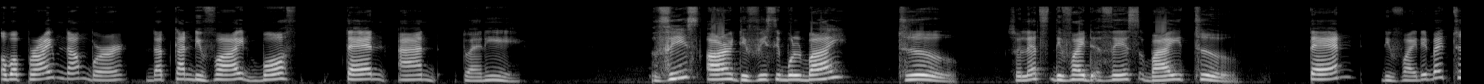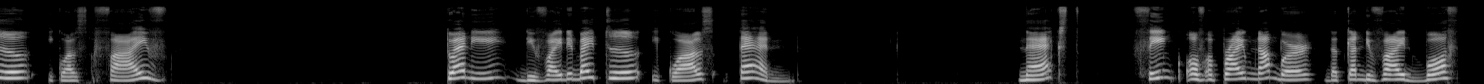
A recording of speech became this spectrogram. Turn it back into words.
of a prime number that can divide both 10 and 20. These are divisible by 2. So let's divide this by 2. 10 divided by 2 equals 5. 20 divided by 2 equals 10. Next, think of a prime number that can divide both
